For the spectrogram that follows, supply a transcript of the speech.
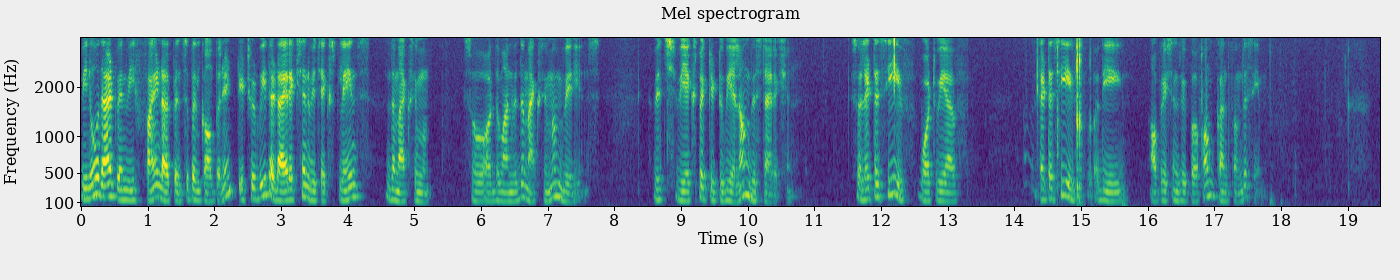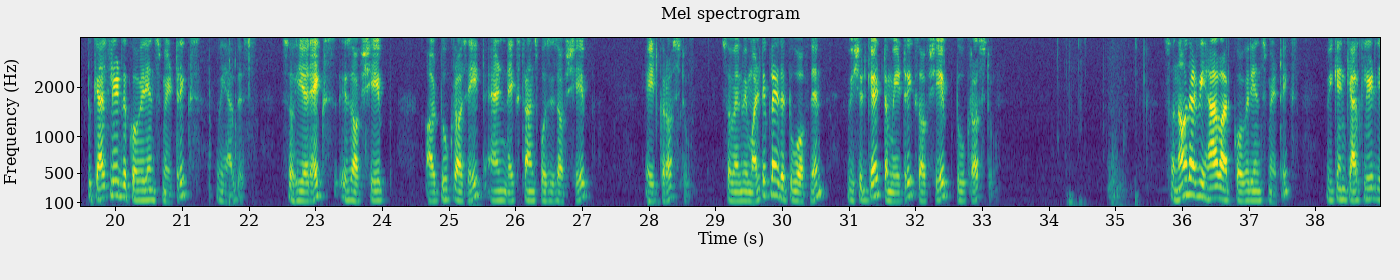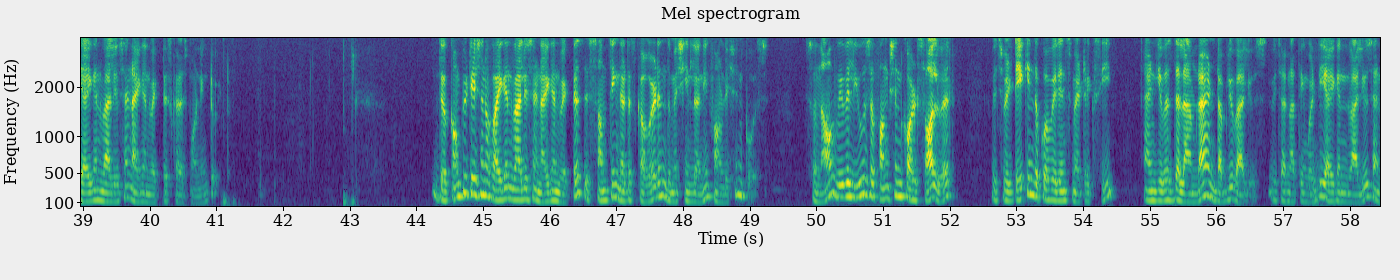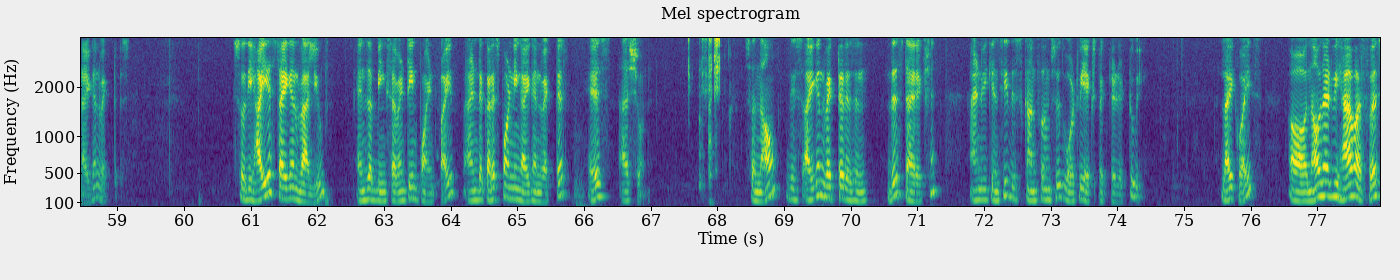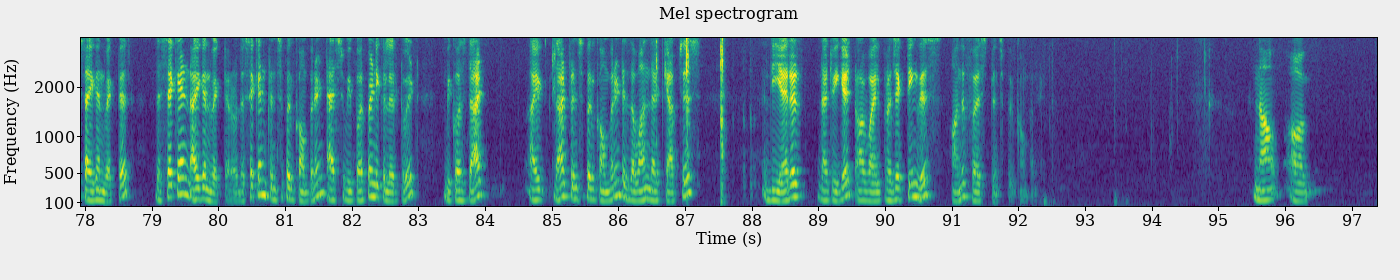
We know that when we find our principal component, it should be the direction which explains the maximum, so or the one with the maximum variance, which we expect it to be along this direction. So let us see if what we have, let us see if the operations we perform confirm the same. To calculate the covariance matrix, we have this. So here x is of shape uh, 2 cross 8 and x transpose is of shape 8 cross 2. So when we multiply the two of them, we should get a matrix of shape 2 cross 2. So now that we have our covariance matrix, we can calculate the eigenvalues and eigenvectors corresponding to it. The computation of eigenvalues and eigenvectors is something that is covered in the machine learning foundation course. So now we will use a function called solver which will take in the covariance matrix C and give us the lambda and w values which are nothing but the eigenvalues and eigenvectors. So the highest eigenvalue ends up being 17.5 and the corresponding eigenvector is as shown. So now this eigenvector is in this direction and we can see this confirms with what we expected it to be. Likewise, uh, now that we have our first eigenvector, the second eigenvector or the second principal component has to be perpendicular to it because that I, that principal component is the one that captures the error that we get or while projecting this on the first principal component. Now, uh,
